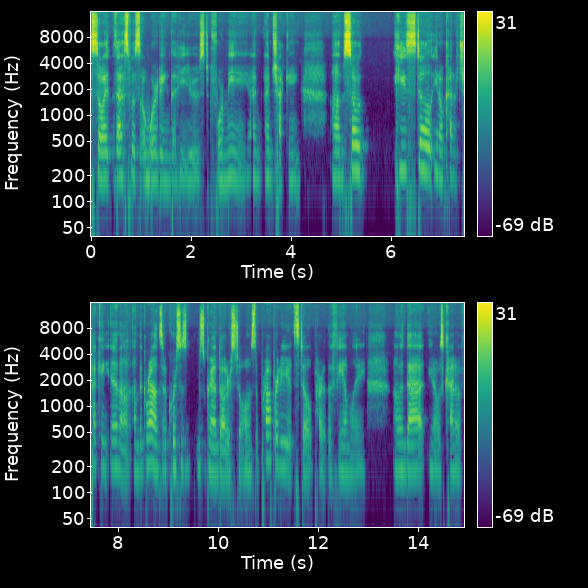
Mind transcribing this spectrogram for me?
so I, that was a wording that he used for me. I'm I'm checking. Um, so he's still, you know, kind of checking in on, on the grounds. And of course, his, his granddaughter still owns the property. It's still part of the family. Um, and that, you know, was kind of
